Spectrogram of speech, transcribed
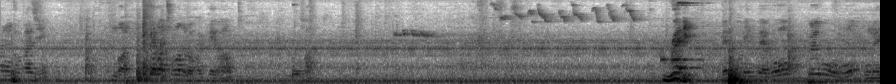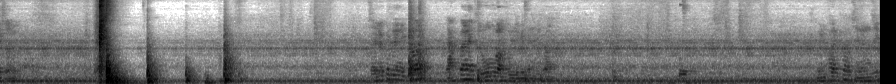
하는 것까지 한번 세 번 쳐보도록 할게요. 자, ready, 힘 빼고 끌고 오고 몸회전. 자 이렇게 되니까 약간의 드로우가 걸리게 됩니다. 왼팔 펴지는지?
